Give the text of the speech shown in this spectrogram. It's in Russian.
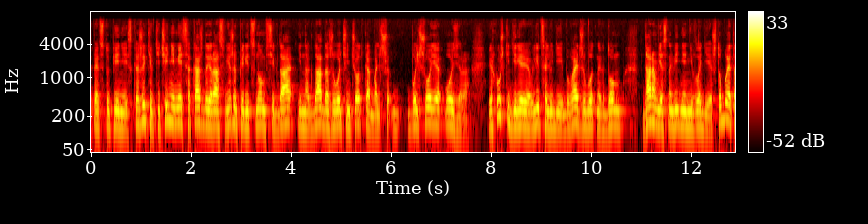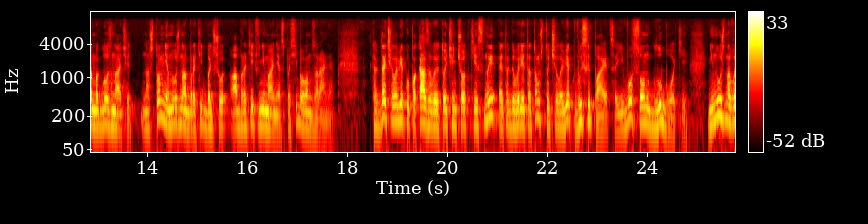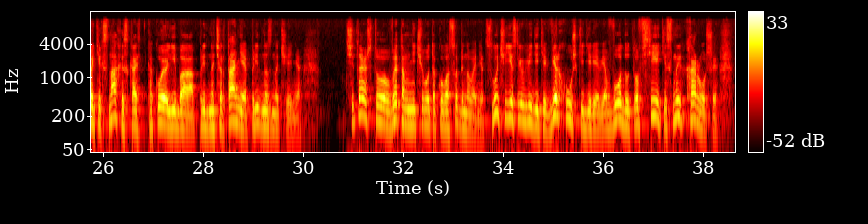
пять ступеней. Скажите в течение месяца каждый раз вижу перед сном всегда иногда даже очень четко большое, большое озеро. Верхушки деревьев лица людей бывает животных дом. Даром ясновидения не владею. Что бы это могло значить? На что мне нужно обратить большое обратить внимание? Спасибо вам заранее когда человеку показывают очень четкие сны, это говорит о том, что человек высыпается, его сон глубокий. Не нужно в этих снах искать какое-либо предначертание, предназначение. Считаю, что в этом ничего такого особенного нет. В случае, если вы видите верхушки деревьев, воду, то все эти сны хорошие.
